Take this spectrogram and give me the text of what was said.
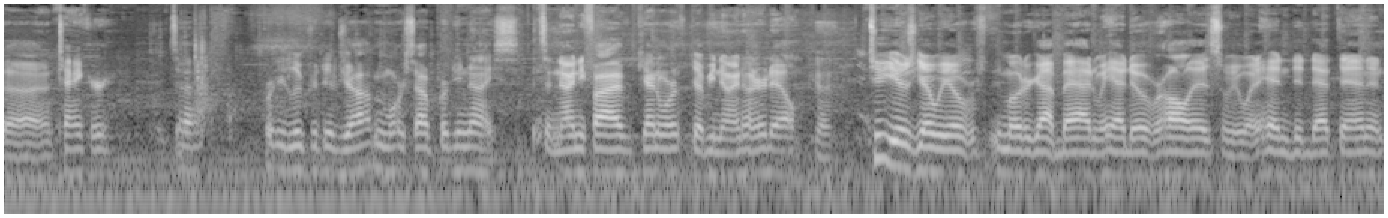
uh, tanker. It's a pretty lucrative job and works out pretty nice. It's a 95 Kenworth W900L. Okay. Two years ago, we over, the motor got bad and we had to overhaul it, so we went ahead and did that then. And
